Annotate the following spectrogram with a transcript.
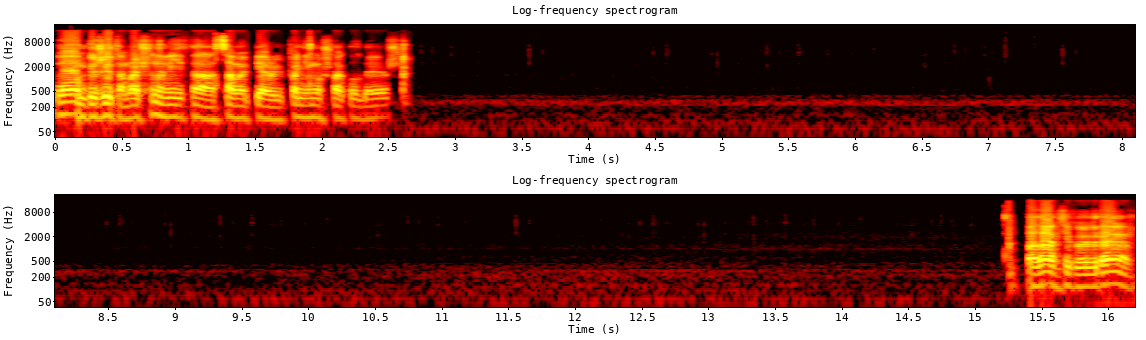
О, он бежит, там расчетный лейтенант, самый первый, по нему шакл даешь. По тактику играем.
